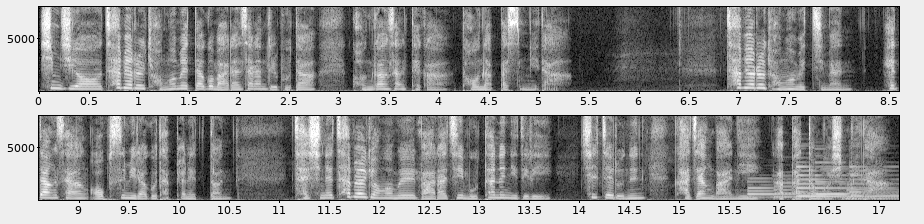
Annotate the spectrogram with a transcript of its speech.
심지어 차별을 경험했다고 말한 사람들보다 건강 상태가 더 나빴습니다. 차별을 경험했지만 해당 사항 없음이라고 답변했던 자신의 차별 경험을 말하지 못하는 이들이 실제로는 가장 많이 아팠던 것입니다.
